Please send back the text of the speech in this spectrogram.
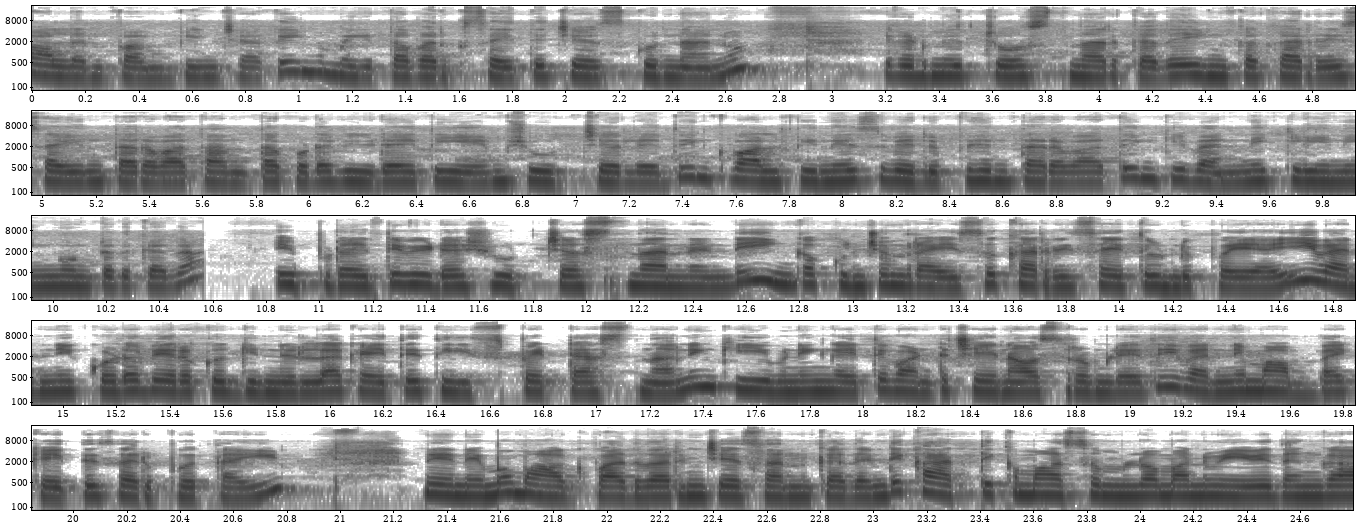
వాళ్ళని పంపించాక ఇంకా మిగతా వర్క్స్ అయితే చేసుకున్నాను. ఇక్కడ మీరు చూస్తున్నారు కదా ఇంకా కర్రీస్ అయిన తర్వాత అంతా కూడా వీడియో అయితే ఏం షూట్ చేయలేదు. ఇంక వాళ్ళు తినేసి వెళ్ళిపోయిన తర్వాత ఇంక ఇవన్నీ క్లీనింగ్ ఉంటుంది కదా. ఇప్పుడైతే వీడియో షూట్ చేస్తున్నానండి. ఇంకా కొంచెం రైస్ కర్రీస్ అయితే ఉండిపోయాయి. ఇవన్నీ కూడా వేరొక గిన్నెల్లోకి అయితే తీసి పెట్టేస్తున్నాను. ఇంక ఈవినింగ్ అయితే వంట చేయని అవసరం లేదు. ఇవన్నీ మా అబ్బాయికి అయితే సరిపోతాయి. నేనేమో మాఘపాదవారం చేశాను కదండి. కార్తీక మాసంలో మనం ఏ విధంగా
